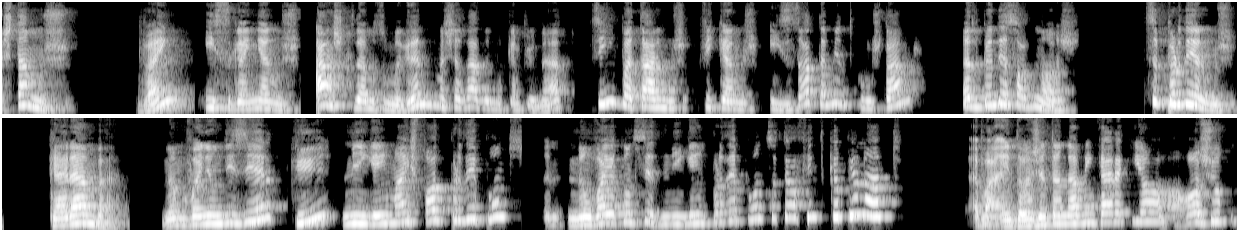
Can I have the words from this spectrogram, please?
estamos bem e se ganharmos, acho que damos uma grande machadada no campeonato. Se empatarmos, ficamos exatamente como estamos, a depender só de nós. Se perdermos, caramba, não me venham dizer que ninguém mais pode perder pontos. Não vai acontecer de ninguém perder pontos até ao fim do campeonato. Epá, então a gente anda a brincar aqui ao, ao jogo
